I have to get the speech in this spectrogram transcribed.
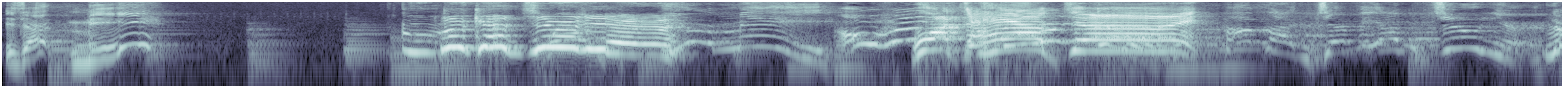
Is that me? Look at Junior! You're Me? Oh, hey, What the hell, dude? I'm not Jeffy. I'm Junior. No,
